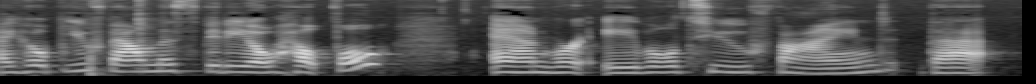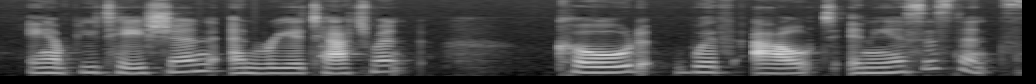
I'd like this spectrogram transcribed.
I hope you found this video helpful and were able to find that amputation and reattachment code without any assistance.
